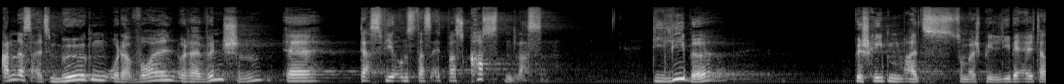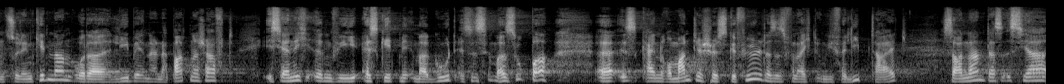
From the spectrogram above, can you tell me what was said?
anders als mögen oder wollen oder wünschen, äh, dass wir uns das etwas kosten lassen. Die Liebe beschrieben als zum Beispiel Liebe Eltern zu den Kindern oder Liebe in einer Partnerschaft, ist ja nicht irgendwie, es geht mir immer gut, es ist immer super, äh, ist kein romantisches Gefühl, das ist vielleicht irgendwie Verliebtheit, sondern das ist ja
